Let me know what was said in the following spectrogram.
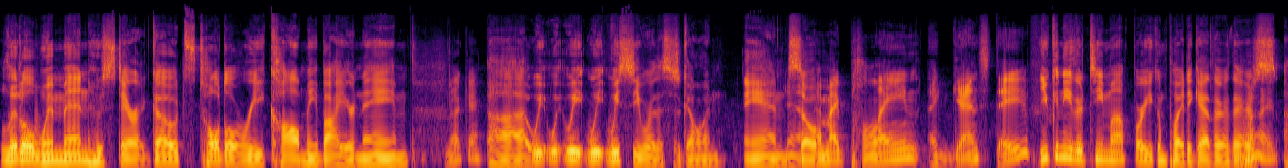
Little Women Who Stare at Goats. Total Recall Me by Your Name. Okay. Uh, we, we, we, we see where this is going. And Yeah. so am I playing against Dave? you can either team up or you can play together. There's right,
